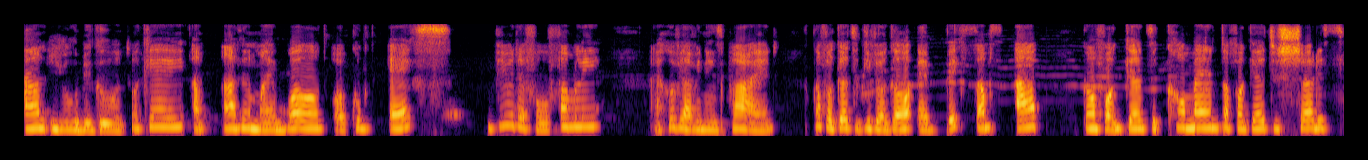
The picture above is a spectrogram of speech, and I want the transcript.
and you will be good. Okay, I'm adding my boiled or cooked eggs. Beautiful family. I hope you have been inspired. Don't forget to give your girl a big thumbs up. Don't forget to comment. Don't forget to share this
